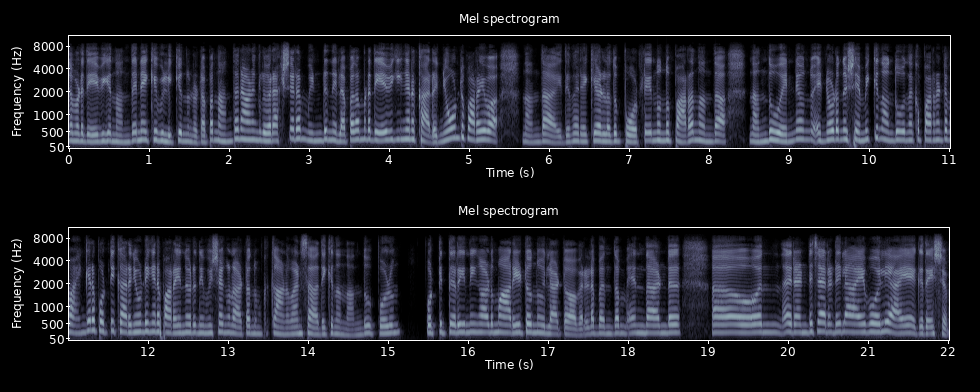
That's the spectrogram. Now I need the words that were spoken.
നമ്മുടെ ദേവിക നന്ദനെയൊക്കെ വിളിക്കുന്നുണ്ട് കേട്ടോ. അപ്പൊ നന്ദനാണെങ്കിൽ ഒരക്ഷരം മിണ്ടുന്നില്ല. അപ്പൊ നമ്മുടെ ദേവിക ഇങ്ങനെ കരഞ്ഞോണ്ട് പറയുക നന്ദ ഇതുവരെയൊക്കെ ഉള്ളത് പോട്ടെ എന്നൊന്ന് പറ നന്ദ. നന്ദു എന്നെ ഒന്ന് എന്നോടൊന്ന് ക്ഷമിക്ക് നന്ദു എന്നൊക്കെ പറഞ്ഞിട്ട് ഭയങ്കര പൊട്ടി കരഞ്ഞോണ്ട് ഇങ്ങനെ പറയുന്ന ഒരു നിമിഷങ്ങളാട്ടോ നമുക്ക് കാണുവാൻ സാധിക്കുന്നത്. നന്ദു ഇപ്പോഴും പൊട്ടിത്തെറിയുന്നങ്ങാട് മാറിയിട്ടൊന്നുമില്ല കേട്ടോ. അവരുടെ ബന്ധം എന്താണ്ട് രണ്ട് ചരടിലായ പോലെ ആയ ഏകദേശം.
